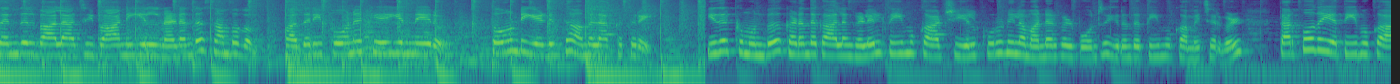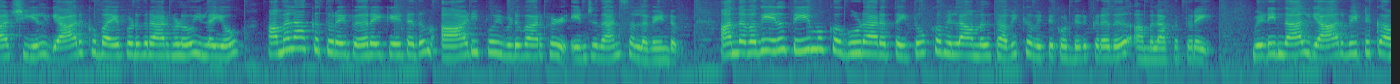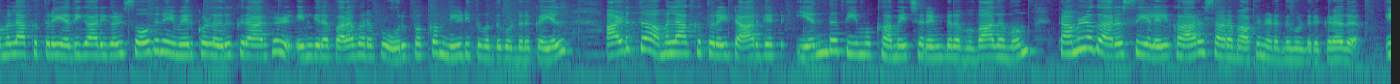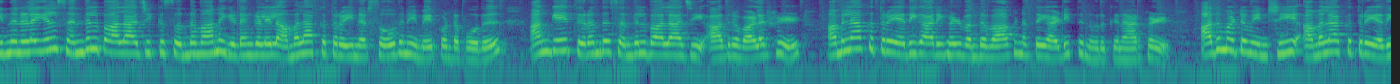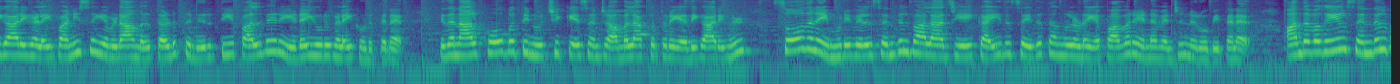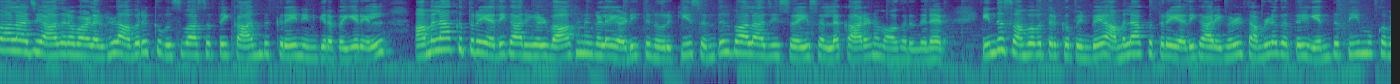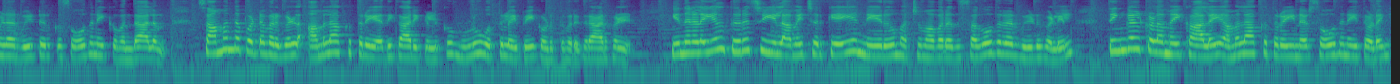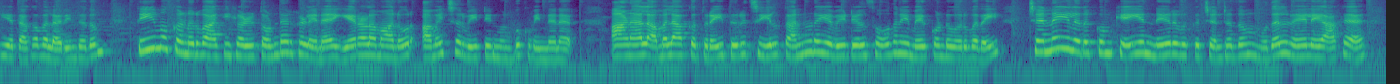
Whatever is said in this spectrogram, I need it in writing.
செந்தில் பாலாஜி பாணியில் நடந்த சம்பவம் பதறிப்போன கே என் நேரு. தோண்டி எடுத்த அமலாக்கத்துறை. இதற்கு முன்பு கடந்த காலங்களில் திமுக ஆட்சியில் குறுநில மன்னர்கள் போன்று இருந்த திமுக அமைச்சர்கள் தற்போதைய திமுக ஆட்சியில் யாருக்கு பயப்படுகிறார்களோ இல்லையோ அமலாக்கத்துறை பெயரை கேட்டதும் ஆடிப்போய் விடுவார்கள் என்றுதான் சொல்ல வேண்டும். அந்த வகையில் திமுக கூடாரத்தை தூக்கமில்லாமல் தவிக்க விட்டுக் கொண்டிருக்கிறது அமலாக்கத்துறை. விடிந்தால் யார் வீட்டுக்கு அமலாக்கத்துறை அதிகாரிகள் சோதனை மேற்கொள்ள இருக்கிறார்கள் என்கிற பரபரப்பு ஒரு பக்கம் நீடித்து வந்து கொண்டிருக்கையில் அடுத்த அமலாக்கத்துறை டார்கெட் எந்த திமுக அமைச்சர் என்கிற விவாதமும் தமிழக அரசியலில் காரசாரமாக நடந்து கொண்டிருக்கிறது. இந்த நிலையில் செந்தில் பாலாஜிக்கு சொந்தமான இடங்களில் அமலாக்கத்துறையினர் சோதனை மேற்கொண்ட போது அங்கே திறந்த செந்தில் பாலாஜி ஆதரவாளர்கள் அமலாக்கத்துறை அதிகாரிகள் வந்த வாகனத்தை அடித்து நொறுக்கினார்கள். அது மட்டுமின்றி அமலாக்கத்துறை அதிகாரிகளை பணி செய்ய விடாமல் தடுத்து நிறுத்தி பல்வேறு இடையூறுகளை கொடுத்தனர். இதனால் கோபத்தின் உச்சிக்கே சென்ற அமலாக்கத்துறை அதிகாரிகள் சோதனை முடிவில் செந்தில் பாலாஜியை கைது செய்து தங்களுடைய பவர் என்னவென்று நிரூபித்தனர். அந்த வகையில் செந்தில் பாலாஜி ஆதரவாளர்கள் அவருக்கு விசுவாசத்தை காண்பிக்கிறேன் என்கிற பெயரில் அமலாக்கத்துறை அதிகாரிகள் வாகனங்களை அடித்து நொறுக்கி செந்தில் பாலாஜி சிறை செல்ல காரணமாக இருந்தனர் இந்த சம்பவத்திற்கு பின்பே அமலாக்கத்துறை அதிகாரிகள் தமிழகத்தில் எந்த திமுகவினர் வீட்டிற்கு சோதனைக்கு வந்தாலும் சம்பந்தப்பட்டவர்கள் அமலாக்கத்துறை அதிகாரிகளுக்கு முழு ஒத்துழைப்பை கொடுத்து வருகிறார்கள். இந்த நிலையில் திருச்சியில் அமைச்சர் கே என் நேரு மற்றும் அவரது சகோதரர் வீடுகளில் திங்கட்கிழமை காலை அமலாக்கத்துறையினர் சோதனை தொடங்கிய தகவல் அறிந்ததும் திமுக நிர்வாகிகள் தொண்டர்கள் என ஏராளமானோர் அமைச்சர் வீட்டின் முன்பு குவிந்தனர். ஆனால் அமலாக்கத்துறை திருச்சியில் தன்னுடைய வீட்டில் சோதனை மேற்கொண்டு வருவதை சென்னையில் இருக்கும் கே என் நேருவுக்கு சென்றதும் முதல் வேலையாக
